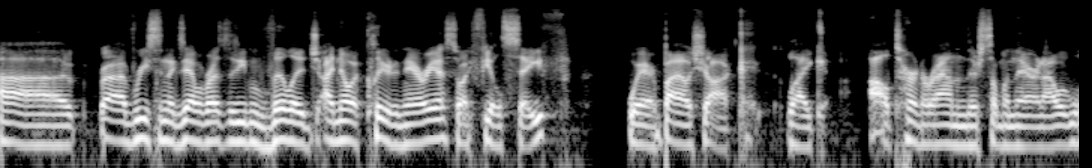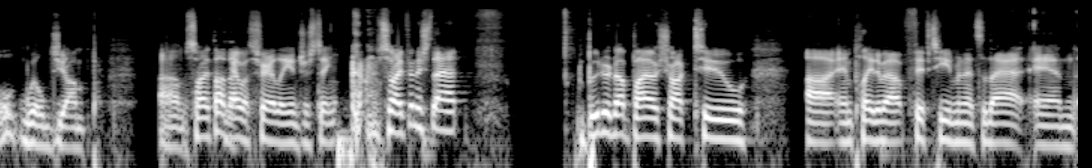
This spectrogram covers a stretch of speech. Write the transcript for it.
uh, a recent example, Resident Evil Village. I know I've cleared an area, so I feel safe. Where Bioshock, like I'll turn around and there's someone there, and I will will jump. Um, so I thought that was fairly interesting. so I finished that, booted up Bioshock Two, uh, and played about 15 minutes of that, and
